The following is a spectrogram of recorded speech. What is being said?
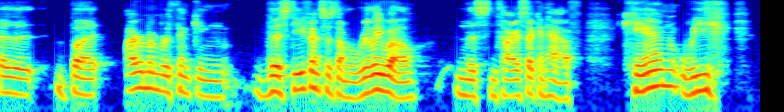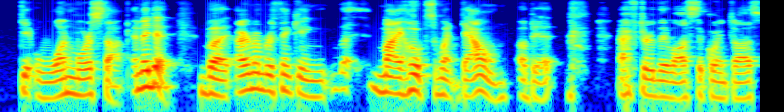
uh, but I remember thinking this defense has done really well in this entire second half. Can we get one more stop? And they did. But I remember thinking my hopes went down a bit after they lost the coin toss.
